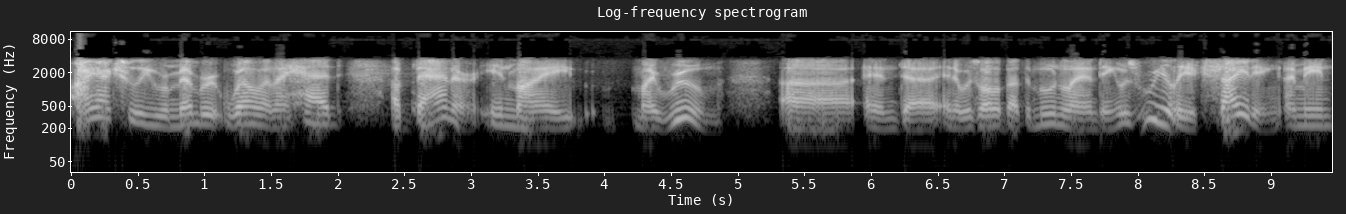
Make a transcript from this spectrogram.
I actually remember it well, and I had a banner in my my room uh, and uh, and it was all about the moon landing. It was really exciting. I mean,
